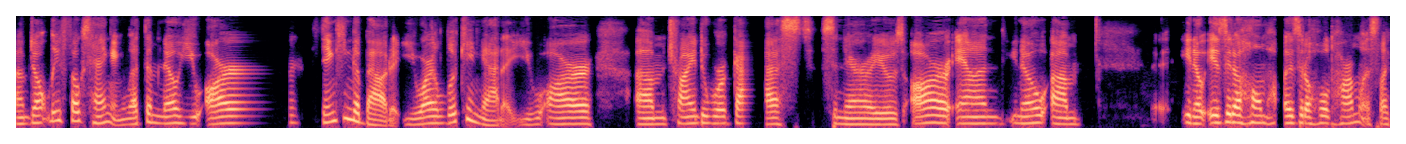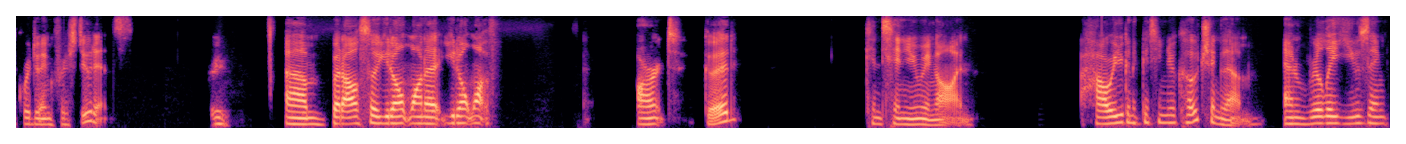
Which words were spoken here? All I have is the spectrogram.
Um, don't leave folks hanging. Let them know you are thinking about it. You are looking at it. You are um, trying to work out best scenarios are and you know um, you know is it a home is it a hold harmless like we're doing for students? Great. Um, but also you don't want to you don't want aren't good, continuing on. How are you going to continue coaching them? And really using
